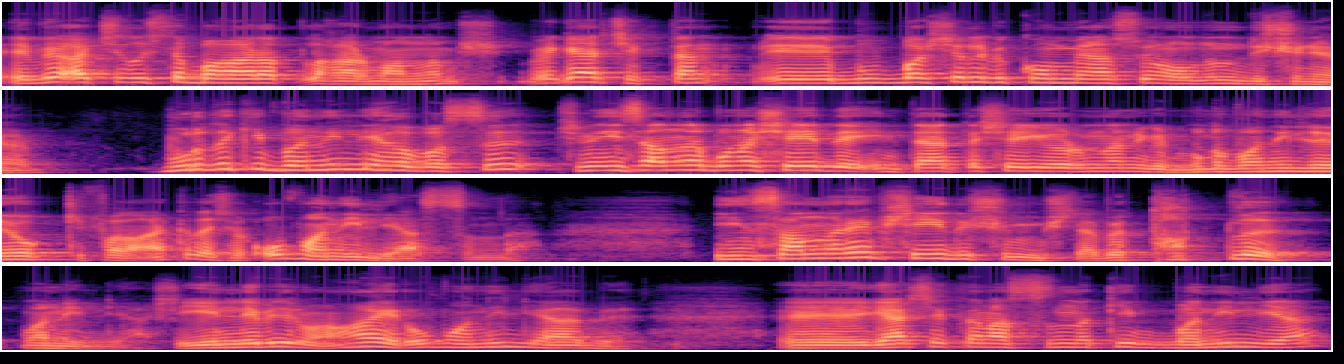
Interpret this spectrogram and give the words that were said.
e, ve açılışta baharatla harmanlamış. Ve gerçekten e, bu başarılı bir kombinasyon olduğunu düşünüyorum. Buradaki vanilya havası, şimdi insanlar buna şey de internette şey yorumlarını görüyorum. Bunda vanilya yok ki falan. Arkadaşlar o vanilya aslında. İnsanlar hep şeyi düşünmüşler. Böyle tatlı vanilya. İşte yenilebilir mi? Hayır o vanilya abi. Ee, gerçekten aslında ki vanilya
